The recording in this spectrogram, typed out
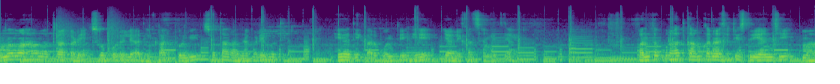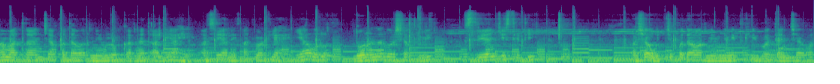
धर्म महामात्राकडे सोपवलेले अधिकार पूर्वी स्वतः राजाकडे होते. हे अधिकार कोणते हे या लेखात सांगितले आहे. अंतपुरात काम करण्यासाठी स्त्रियांची महामात्रांच्या पदावर नेमणूक करण्यात आली आहे असे या लेखात म्हटले आहे. यावरून दोन हजार वर्षापूर्वी स्त्रियांची स्थिती अशा उच्च पदावर नेमणे व त्यांच्यावर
